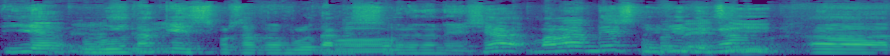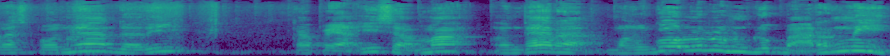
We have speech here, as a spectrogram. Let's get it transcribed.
iya pebulu tangkis persatuan bulu tangkis Oh. seluruh Indonesia malah dia setuju PBSI. dengan eh, responnya dari KPAI sama Lentera. Maksud gue lu belum duduk bareng nih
